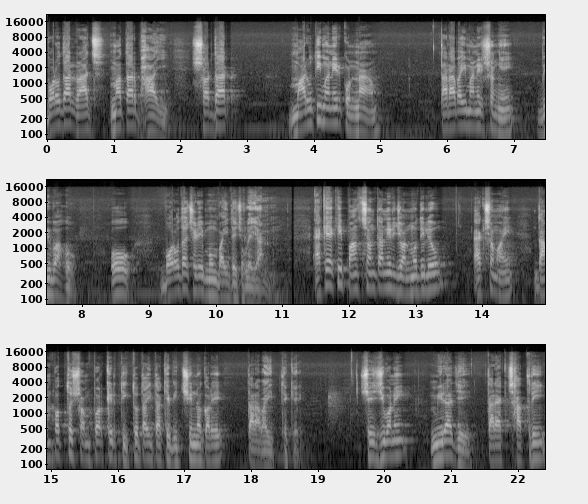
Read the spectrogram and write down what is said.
বড়দার রাজমাতার ভাই সর্দার মারুতি মানের কন্যা তারাবাই মানের সঙ্গে বিবাহ ও বরোদা ছেড়ে মুম্বাইতে চলে যান। একে একে পাঁচ সন্তানের জন্ম দিলেও একসময় দাম্পত্য সম্পর্কের তিক্ততাই তাকে বিচ্ছিন্ন করে তারাবাইর থেকে। শেষ জীবনে মিরাজে তার এক ছাত্রী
